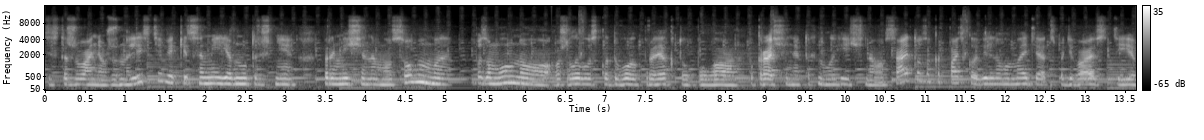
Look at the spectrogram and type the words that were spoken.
зі стажуванням журналістів, які самі є внутрішні переміщеними особами. Безумовно, важливою складовою проєкту було покращення технологічного сайту Закарпатського вільного медіа. Сподіваюсь, ці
